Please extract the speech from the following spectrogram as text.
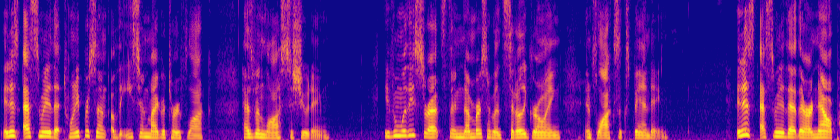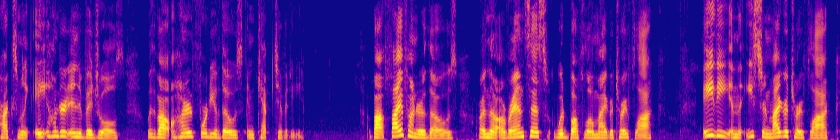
It is estimated that 20% of the eastern migratory flock has been lost to shooting. Even with these threats, their numbers have been steadily growing and flocks expanding. It is estimated that there are now approximately 800 individuals, with about 140 of those in captivity. About 500 of those are in the Aransas wood buffalo migratory flock, 80 in the eastern migratory flock,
